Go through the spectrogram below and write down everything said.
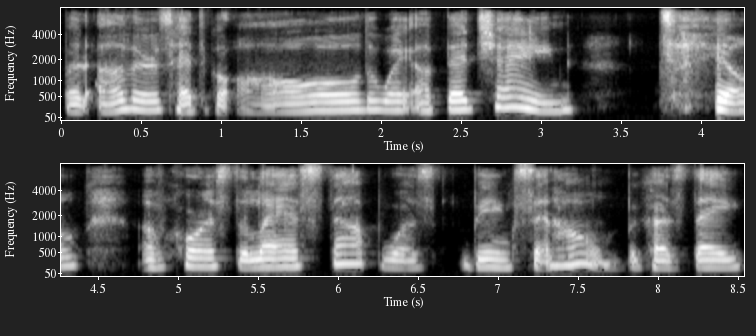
But others had to go all the way up that chain till, of course, the last stop was being sent home because they,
